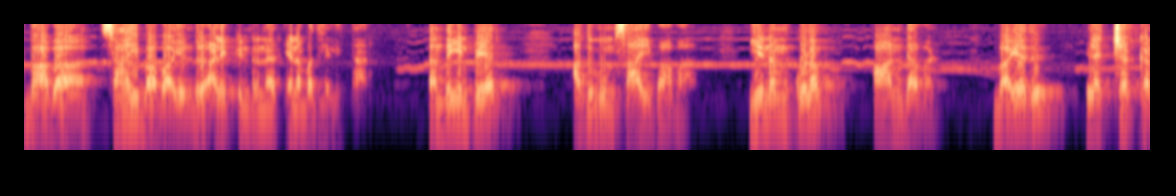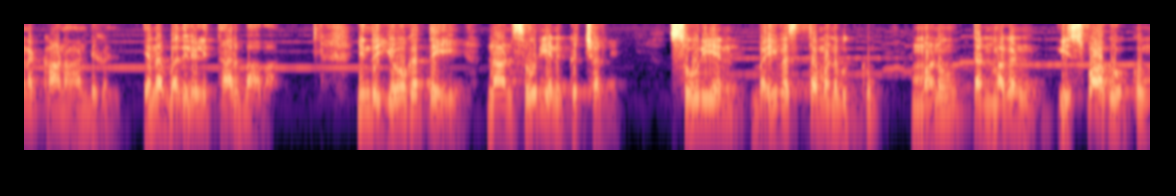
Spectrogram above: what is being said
பாபா சாய் பாபா என்று அழைக்கின்றனர் என பதிலளித்தார். தந்தையின் பெயர் அதுவும் சாய் பாபா. இனம் குலம் ஆண்டவன். வயது லட்சக்கணக்கான ஆண்டுகள் என பதிலளித்தார் பாபா. இந்த யோகத்தை நான் சூரியனுக்கு சொன்னேன். சூரியன் வைவஸ்த மனுவுக்கும் மனு தன் மகன் இஸ்வாகுவுக்கும்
